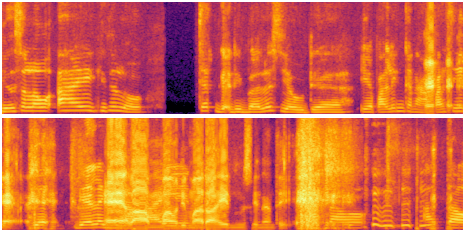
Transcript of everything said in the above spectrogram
ya slow eye gitu loh. Chat gak dibales ya udah. Ya paling kenapa Eh, sih eh, dia dia lagi Eh lama dimarahin mesti nanti. atau atau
